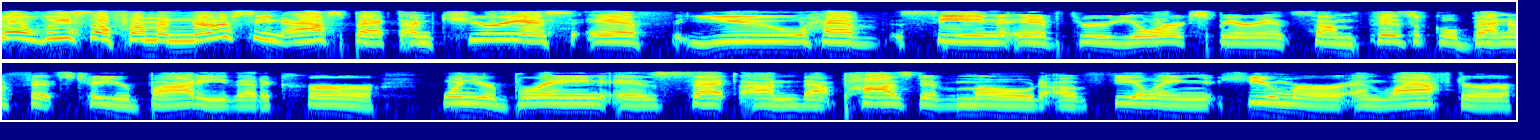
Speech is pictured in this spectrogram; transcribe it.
So, Lisa, from a nursing aspect, I'm curious if you have seen, if through your experience, some physical benefits to your body that occur when your brain is set on that positive mode of feeling humor and laughter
